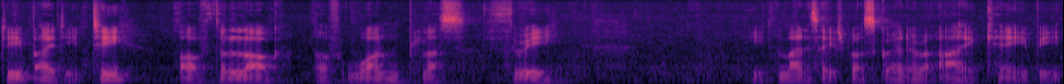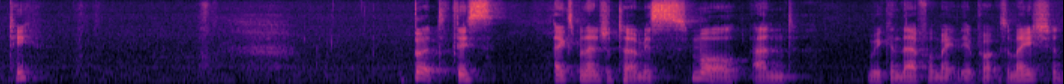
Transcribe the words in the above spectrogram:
d by dt of the log of 1 plus 3 e to the minus h bar squared over i kbt. But this exponential term is small and we can therefore make the approximation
